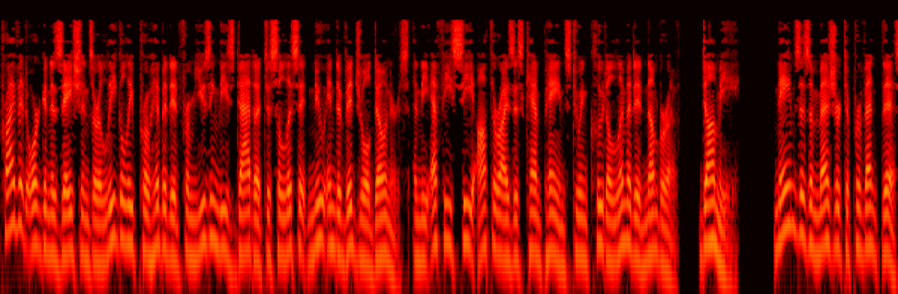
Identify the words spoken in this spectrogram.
Private organizations are legally prohibited from using these data to solicit new individual donors and the FEC authorizes campaigns to include a limited number of «dummy» names as a measure to prevent this,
